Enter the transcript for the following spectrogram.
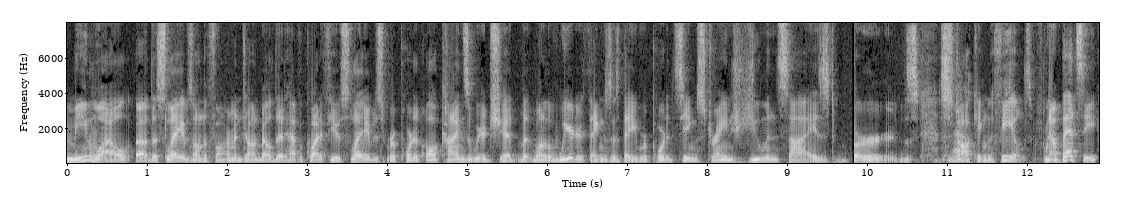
Meanwhile, uh, the slaves on the farm, and John Bell did have quite a few slaves, reported all kinds of weird shit. But one of the weirder things is they reported seeing strange human sized birds stalking the fields. Now, Betsy,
